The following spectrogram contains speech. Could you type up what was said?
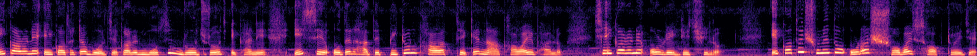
এই কারণে এই কথাটা বলছে, কারণ মৌসিং রোজ রোজ এখানে এসে ওদের হাতে পিটন খাওয়ার থেকে না খাওয়াই ভালো। সেই কারণে ও রেডি ছিল। কথা শুনে তো ওরা সবাই শক্ট হয়ে যায়।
